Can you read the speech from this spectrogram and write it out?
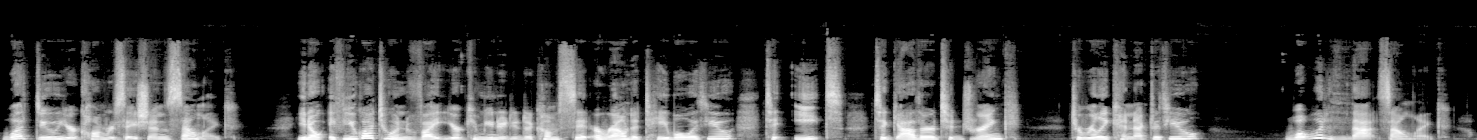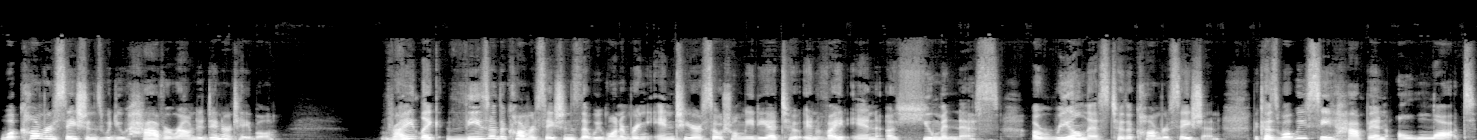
What do your conversations sound like? You know, if you got to invite your community to come sit around a table with you, to eat, to gather, to drink, to really connect with you, what would that sound like? What conversations would you have around a dinner table? Right? Like these are the conversations that we want to bring into your social media to invite in a humanness, a realness to the conversation. Because what we see happen a lot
